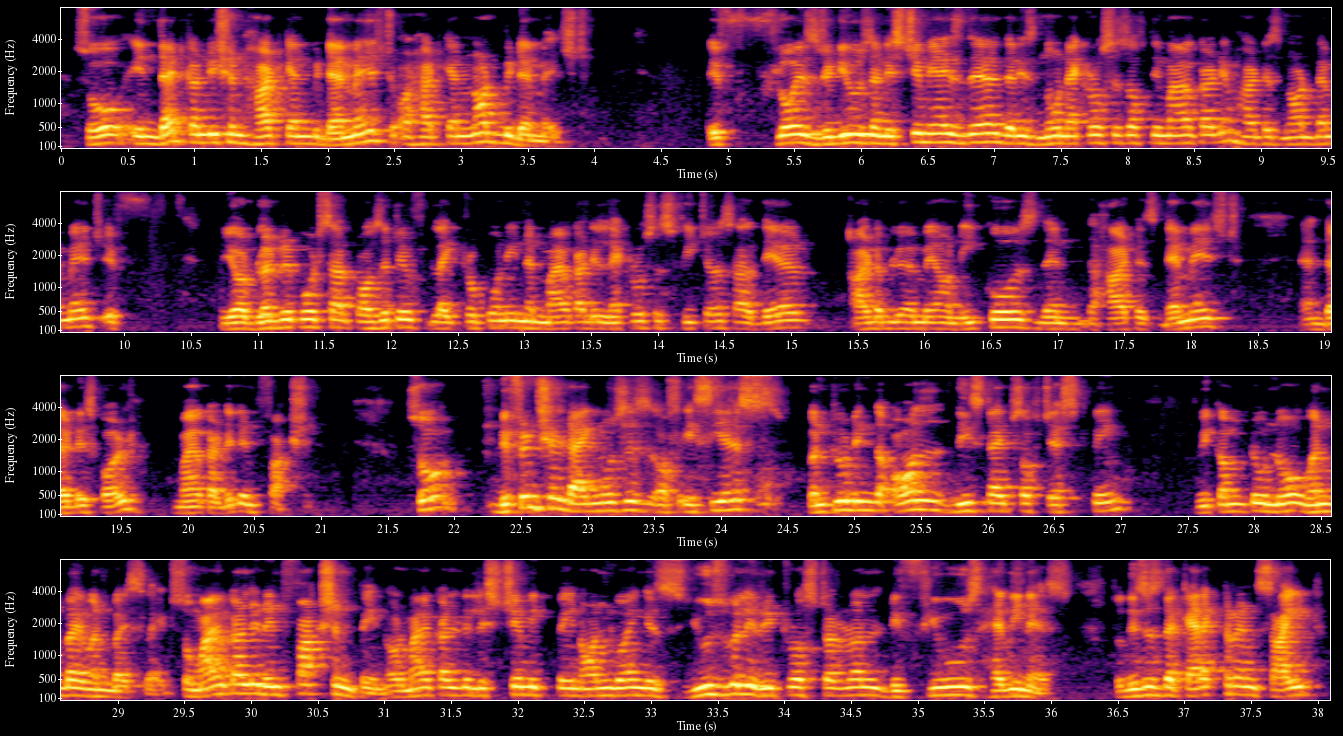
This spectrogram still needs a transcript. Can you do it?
So in that condition, heart can be damaged or heart cannot be damaged. If flow is reduced and ischemia is there, there is no necrosis of the myocardium, heart is not damaged. If your blood reports are positive, like troponin and myocardial necrosis features are there, RWMA on echoes, then the heart is damaged and that is called myocardial infarction. So differential diagnosis of ACS, concluding the, all these types of chest pain, we come to know one by one by slide. So myocardial infarction pain or myocardial ischemic pain ongoing is usually retrosternal diffuse heaviness. So this is the character and site.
